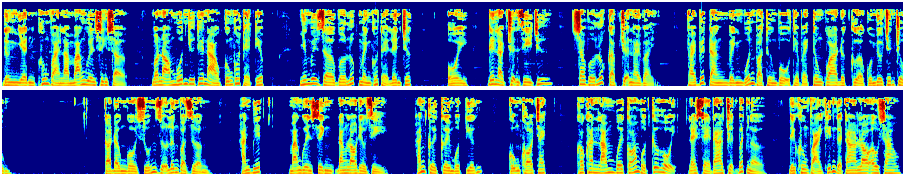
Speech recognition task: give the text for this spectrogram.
Đương nhiên không phải là Mã Nguyên sinh sợ Bọn họ muốn như thế nào cũng có thể tiếp Nhưng bây giờ vừa lúc mình có thể lên chức Ôi đây là chuyện gì chứ Sao vừa lúc gặp chuyện này vậy phải biết rằng mình muốn vào thường vụ Thì phải thông qua được cửa của miêu chân trung. Cao Đông ngồi xuống dựa lưng vào giường. Hắn biết Mã Nguyên Sinh đang lo điều gì. Hắn cười cười một tiếng. Cũng khó trách. Khó khăn lắm mới có một cơ hội Lại xảy ra chuyện bất ngờ. Để không phải khiến người ta lo âu sao?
